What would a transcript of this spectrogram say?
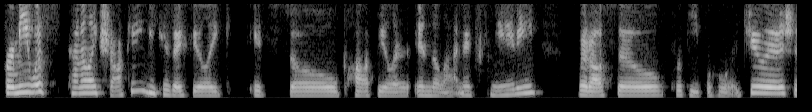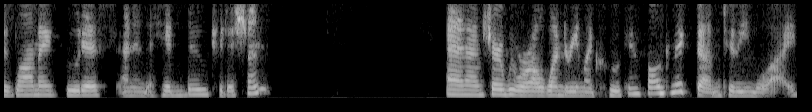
for me was kind of like shocking because I feel like it's so popular in the Latinx community, but also for people who are Jewish, Islamic, Buddhist, and in the Hindu tradition. And I'm sure we were all wondering like who can fall victim to the evil eye.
